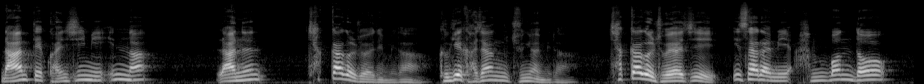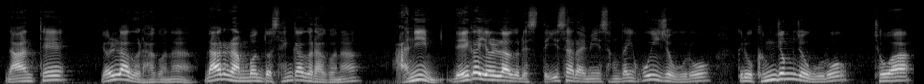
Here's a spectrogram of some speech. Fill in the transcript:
나한테 관심이 있나? 라는 착각을 줘야 됩니다. 그게 가장 중요합니다. 착각을 줘야지 이 사람이 한 번 더 나한테 연락을 하거나 나를 한 번 더 생각을 하거나 아님 내가 연락을 했을 때 이 사람이 상당히 호의적으로 그리고 긍정적으로 저와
